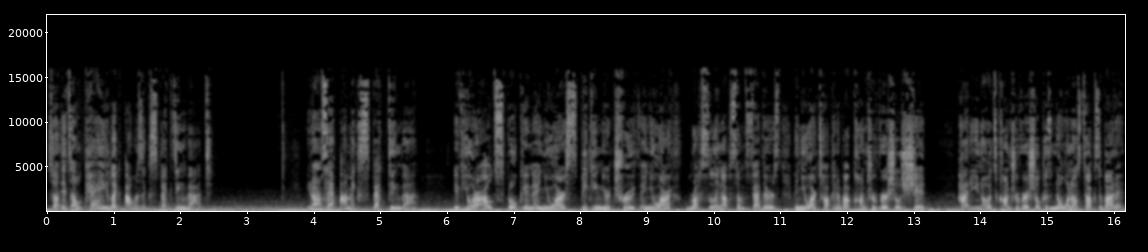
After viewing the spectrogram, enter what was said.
So it's okay. Like I was expecting that. You know what I'm saying? I'm expecting that. If you are outspoken and you are speaking your truth and you are rustling up some feathers and you are talking about controversial shit, how do you know it's controversial? Because no one else talks about it.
